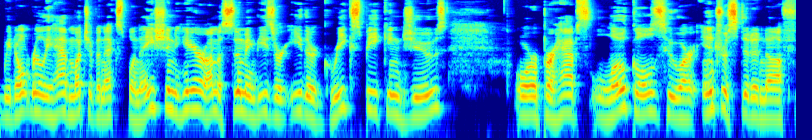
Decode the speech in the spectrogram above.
we don't really have much of an explanation here. I'm assuming these are either Greek speaking Jews or perhaps locals who are interested enough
